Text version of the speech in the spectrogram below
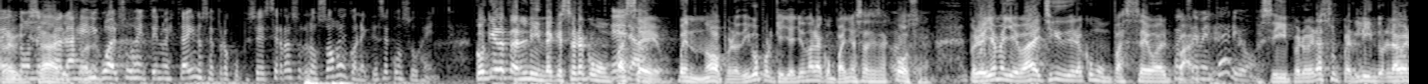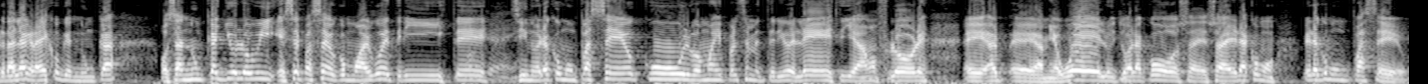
revisar. dónde está la gente. Igual su gente no está ahí, no se preocupe. Usted cierra los ojos y conéctese con su gente. Coqui era tan linda que eso era como un Era. paseo. Bueno, no, pero digo porque ya yo no la acompaño a hacer esas cosas. Pero ella me llevaba de chiquita y era como un paseo al ¿Para el parque. cementerio? Sí, pero era súper lindo. La verdad le agradezco que nunca... O sea, nunca yo lo vi, ese paseo, como algo de triste, sino era como un paseo cool, vamos a ir para el cementerio del este, y llevamos flores eh, eh, a mi abuelo y toda la cosa, o sea, era como, era como un paseo,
